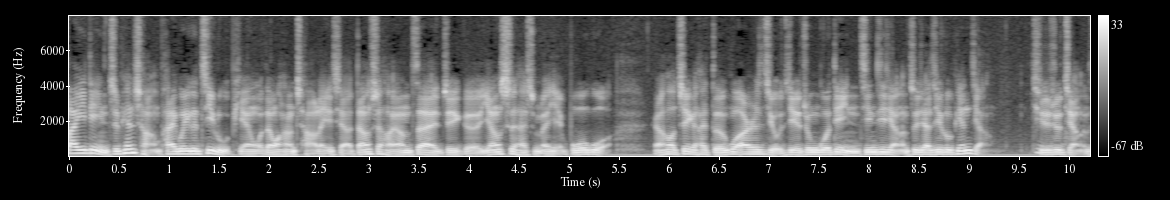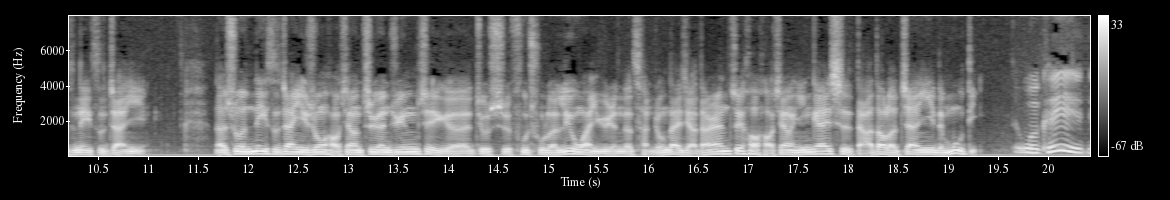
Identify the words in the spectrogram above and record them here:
八一电影制片厂拍过一个纪录。片我在网上查了一下，当时好像在这个央视还是什么也播过，然后这个还得过二十九届中国电影金鸡奖的最佳纪录片奖，其实就讲的是那次战役。那说那次战役中，好像志愿军这个就是付出了六万余人的惨重代价，当然最后好像应该是达到了战役的目的。我可以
